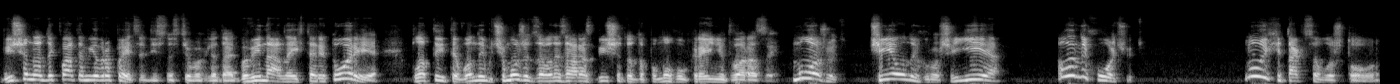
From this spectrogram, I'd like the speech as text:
більше неадекватом європейці в дійсності виглядають, бо війна на їх території платити вони чи можуть вони зараз збільшити допомогу Україні в два рази? Можуть. Чи є у них гроші? Є, але не хочуть. Ну їх і так все влаштовує.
